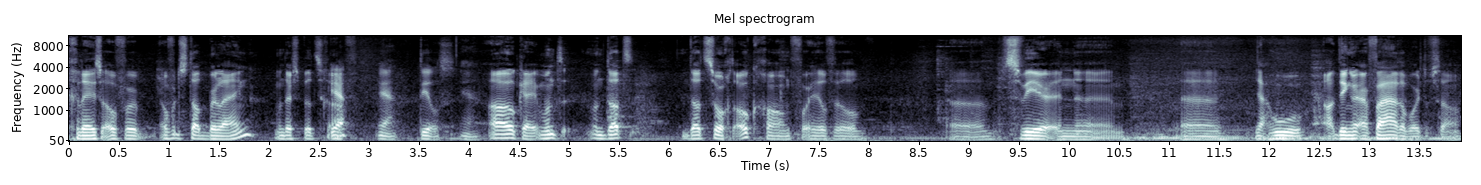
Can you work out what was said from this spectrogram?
gelezen over, over de stad Berlijn. Want daar speelt zich Ja. af. Ja, deels. Ja. Oh, oké. Want, want dat, dat zorgt ook gewoon voor heel veel sfeer en ja, hoe dingen ervaren wordt of zo.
